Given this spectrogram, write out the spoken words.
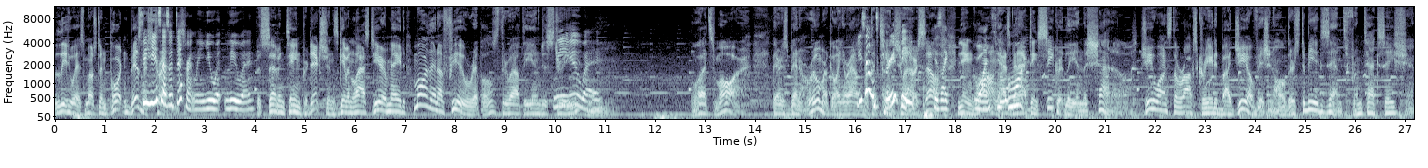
Liyue's most important business See, he says it differently. You at Liue. The 17 predictions given last year made more than a few ripples throughout the industry. Liue. Hmm. What's more, there's been a rumor going around He that sounds the Tianquan creepy. herself, He's like, Ningguang, "What's has been acting secretly in the shadows. She wants the rocks created by Geovision holders to be exempt from taxation.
